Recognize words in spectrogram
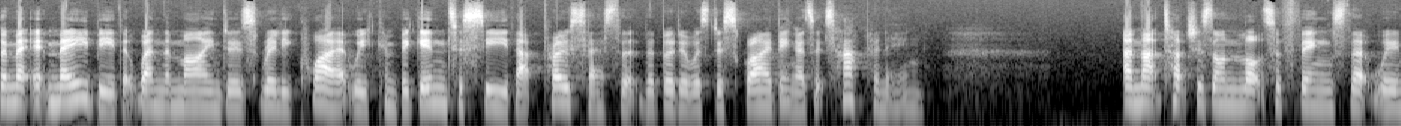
So it may be that when the mind is really quiet, we can begin to see that process that the Buddha was describing as it's happening. And that touches on lots of things that we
